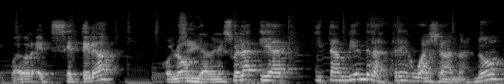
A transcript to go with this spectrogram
Ecuador, etcétera, Colombia, Venezuela, y, y también de las tres Guayanas, ¿no?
